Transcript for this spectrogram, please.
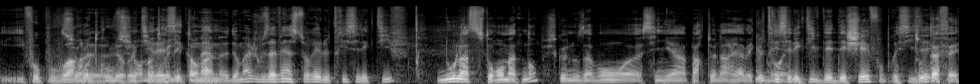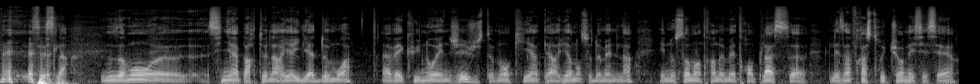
il faut pouvoir le, retirer. C'est quand même dommage. Vous avez instauré le tri sélectif. Nous l'instaurons maintenant puisque nous avons euh, signé un partenariat avec le tri sélectif des déchets, il faut préciser. Tout à fait, c'est cela. Nous avons euh, signé un partenariat il y a deux mois avec une ONG justement qui intervient dans ce domaine-là. Et nous sommes en train de mettre en place euh, les infrastructures nécessaires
